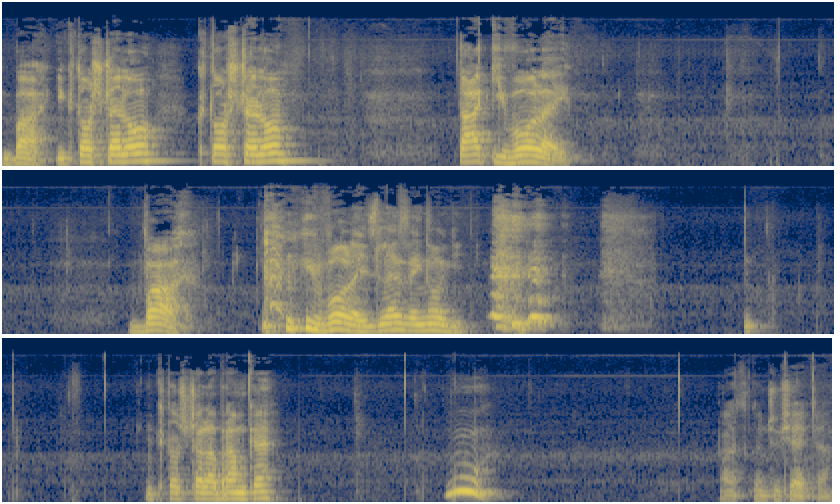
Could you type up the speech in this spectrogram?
Bach. I kto szczelo? Kto szczelo? Taki wolej. Bach. Taki wolej z lewej nogi. I Kto strzela bramkę? Uh. Ale skończył się ekran.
